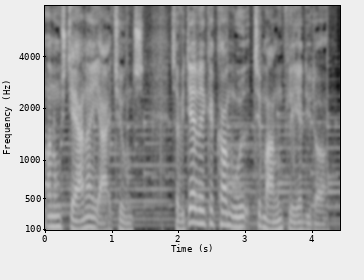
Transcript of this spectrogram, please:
og nogle stjerner i iTunes, så vi derved kan komme ud til mange flere lyttere.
